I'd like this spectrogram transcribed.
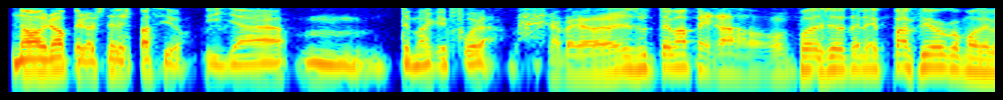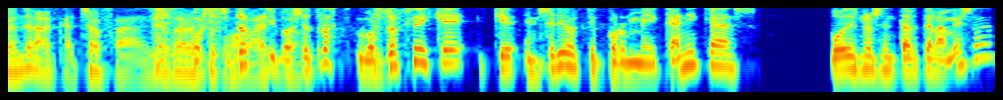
No, no, pero es del espacio y ya mmm, tema que fuera. Bueno, pero es un tema pegado. Puede ser del espacio como de vender alcachofas. Ya sabes tú cómo va ¿Y esto. vosotros, vosotros creéis que, que, en serio, que por mecánicas puedes no sentarte a la mesa?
